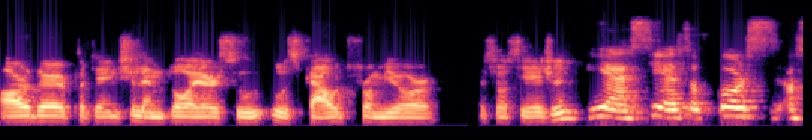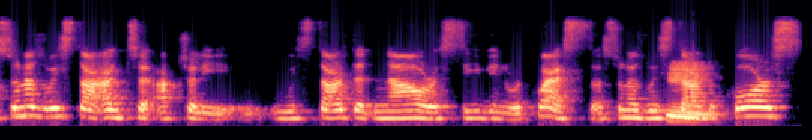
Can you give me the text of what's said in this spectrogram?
are there potential employers who, who scout from your association yes yes of course as soon as we start actually we started now receiving requests as soon as we start mm. the course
